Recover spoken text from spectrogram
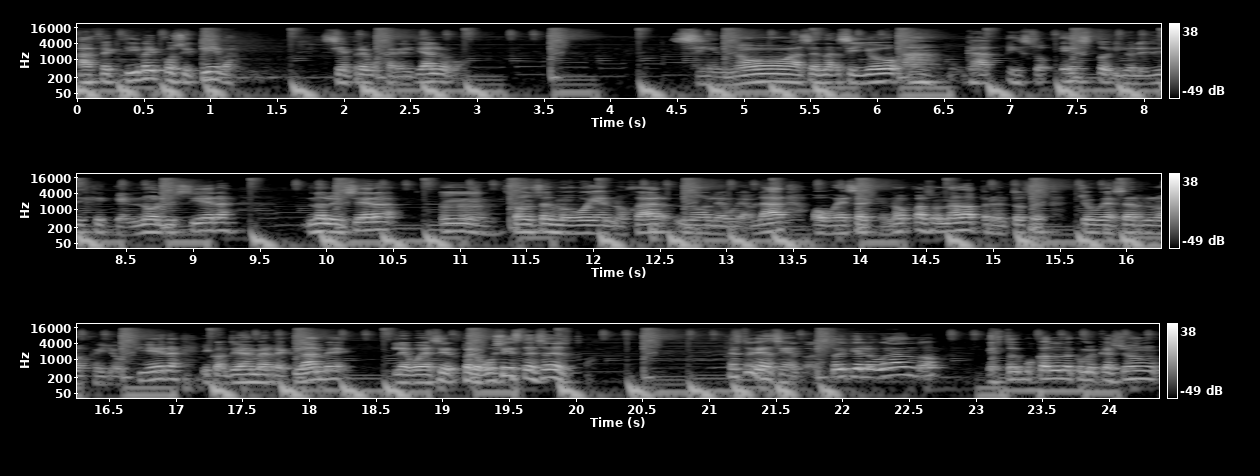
afectiva y positiva. Siempre buscar el diálogo. Si no hace nada, si yo, ah, Gab hizo esto y yo le dije que no lo hiciera, no lo hiciera, mm, entonces me voy a enojar, no le voy a hablar, o voy a hacer que no pasó nada, pero entonces yo voy a hacer lo que yo quiera y cuando ella me reclame, le voy a decir, pero vos hiciste esto. ¿Qué estoy haciendo? Estoy dialogando, estoy buscando una comunicación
